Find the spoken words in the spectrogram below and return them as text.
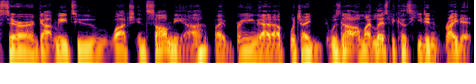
Sarah, got me to watch Insomnia by bringing that up, which I was not on my list because he didn't write it,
